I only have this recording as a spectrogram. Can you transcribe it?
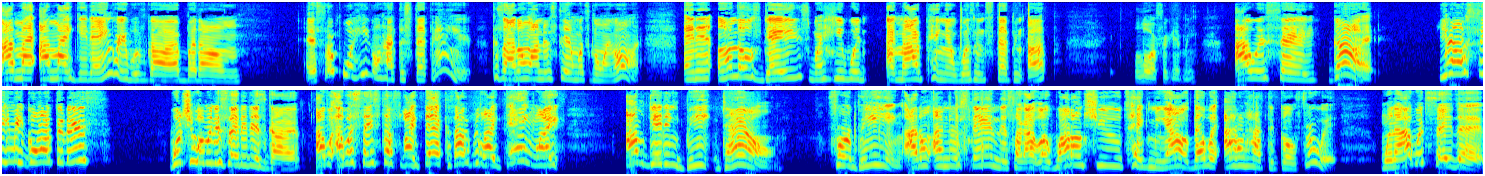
I might I might get angry with God, but um, at some point he gonna have to step in here because I don't understand what's going on. And then on those days when he would, in my opinion, wasn't stepping up, Lord forgive me, I would say, God, you don't see me going through this? What you want me to say to this, God? I, w- I would say stuff like that because I would be like, dang, like, I'm getting beat down for being. I don't understand this. Like, I, like, why don't you take me out? That way I don't have to go through it. When I would say that,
